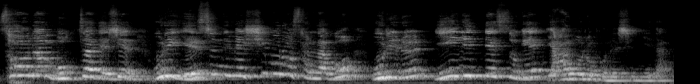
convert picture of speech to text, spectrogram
선한 목자 대신 우리 예수님의 힘으로 살라고 우리를 이리 때 속에 양으로 보내십니다.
